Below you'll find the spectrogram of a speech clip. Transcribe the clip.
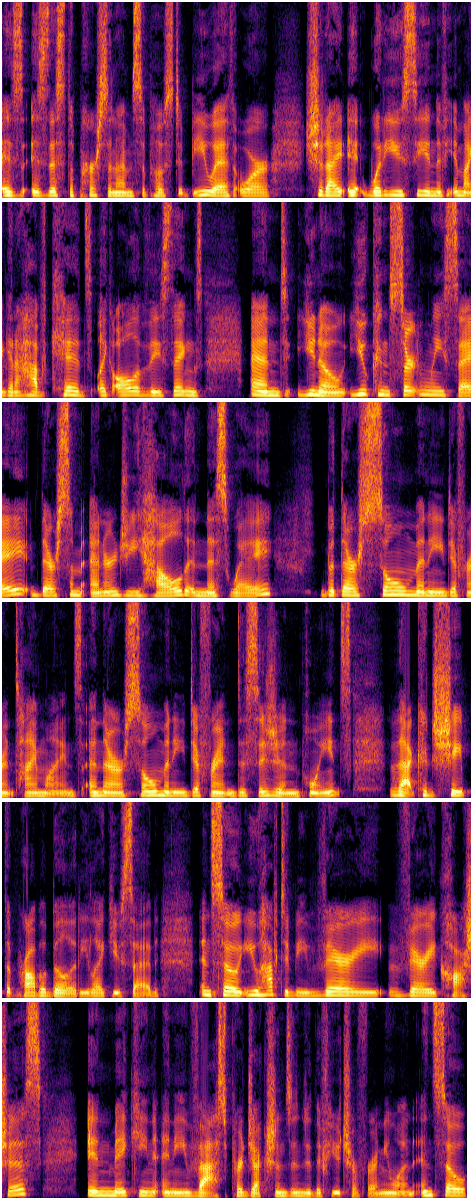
is is this the person I'm supposed to be with or should I it, what do you see in the am I going to have kids? Like all of these things. And you know, you can certainly say there's some energy held in this way but there are so many different timelines and there are so many different decision points that could shape the probability, like you said. And so you have to be very, very cautious in making any vast projections into the future for anyone. And so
